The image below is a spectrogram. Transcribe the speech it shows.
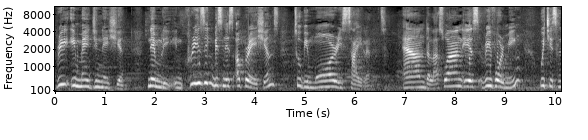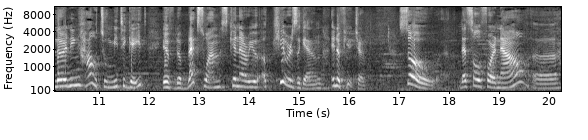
reimagination, namely increasing business operations to be more resilient. And the last one is reforming, which is learning how to mitigate if the black swan scenario occurs again in the future. So that's all for now. Uh,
